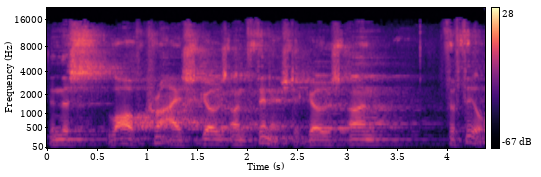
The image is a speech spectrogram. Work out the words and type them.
then this law of Christ goes unfinished. It goes unfulfilled.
